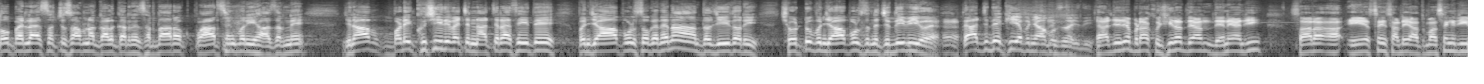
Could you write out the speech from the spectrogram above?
ਤੋਂ ਪਹਿਲਾਂ ਐਸਐਚਓ ਸਾਹਿਬ ਨਾਲ ਗੱਲ ਕਰਨੇ। ਸਰਦਾਰ ਉਪਕਾਰ ਸਿੰਘ ਵਰੀ ਹਾਜ਼ਰ ਨੇ। ਜਨਾਬ ਬੜੀ ਖੁਸ਼ੀ ਦੇ ਵਿੱਚ ਨੱਚ ਰਿਹਾ ਸੀ ਤੇ ਪੰਜਾਬ ਪੁਲਿਸ ਉਹ ਕਹਿੰਦੇ ਨਾ ਦਲਜੀਤ ਹੋਰੀ ਛੋਟੂ ਪੰਜਾਬ ਪੁਲਿਸ ਨੱਚਦੀ ਵੀ ਹੋਇਆ। ਤੇ ਅੱਜ ਦੇਖੀ ਆ ਪੰਜਾਬ ਪੁਲਿਸ ਨੱਚਦੀ। ਅੱਜ ਜੇ ਬੜਾ ਖੁਸ਼ੀ ਦਾ ਦਿਨ ਦਿਨ ਆ ਜੀ। ਸਾਰਾ ਏਐਸਆਈ ਸਾਡੇ ਆਤਮਾ ਸਿੰਘ ਜੀ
